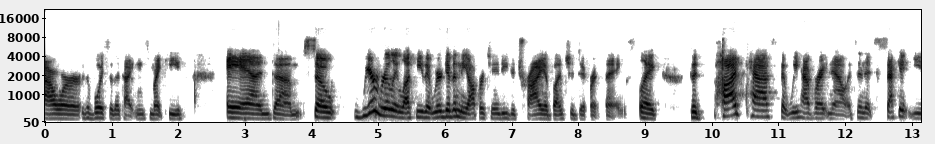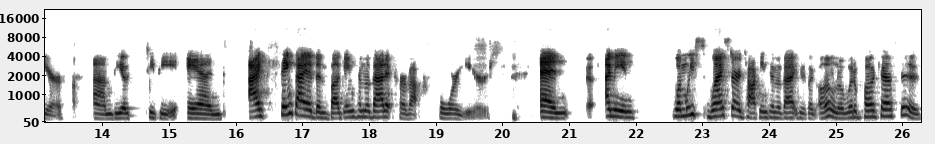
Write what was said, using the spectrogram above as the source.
our the voice of the Titans, Mike Keith, and um, so we're really lucky that we're given the opportunity to try a bunch of different things. Like the podcast that we have right now, it's in its second year, um, the OTP, and I think I had been bugging him about it for about four years. And uh, I mean, when we when I started talking to him about it, he was like, "I don't know what a podcast is."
